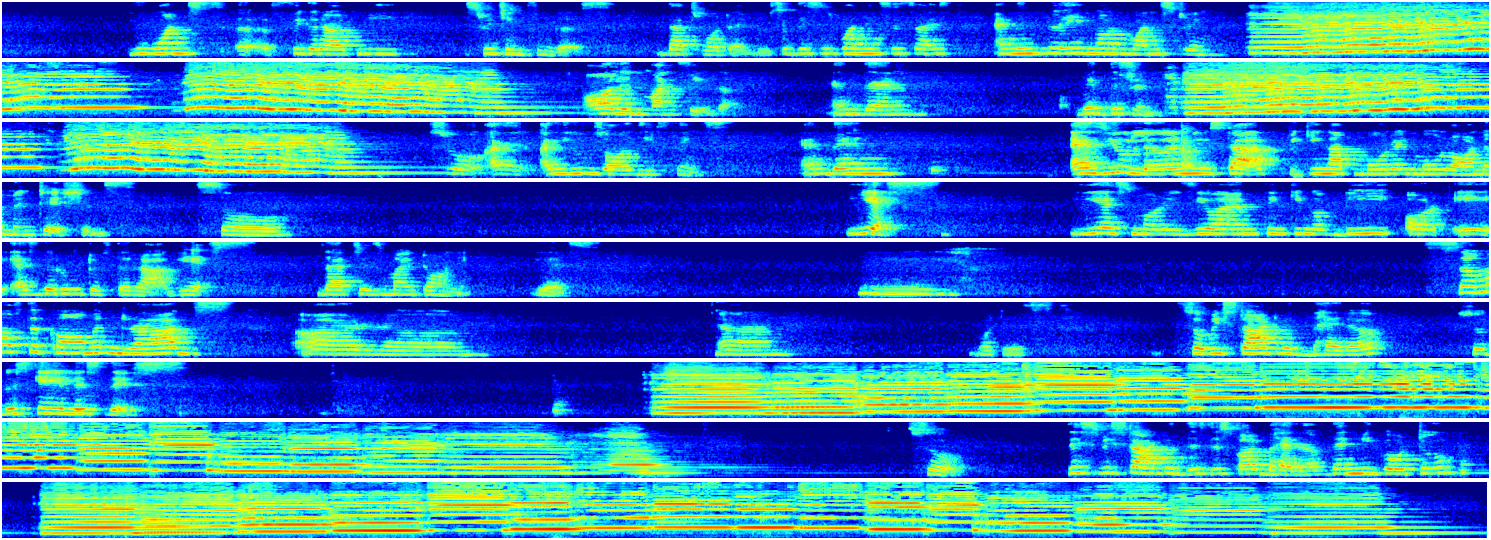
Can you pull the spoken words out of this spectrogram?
you once uh, figure out me switching fingers. That's what I do. So this is one exercise and then playing on one string. All in one finger. And then with different. So I, I use all these things. And then as you learn, you start picking up more and more ornamentations. So, yes, yes, Maurizio, I am thinking of D or A as the root of the rag. Yes, that is my tonic. Yes. Some of the common rags are. Um, um, what is so we start with Bhairav so the scale is this start with this this is called Bhairav then we go to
